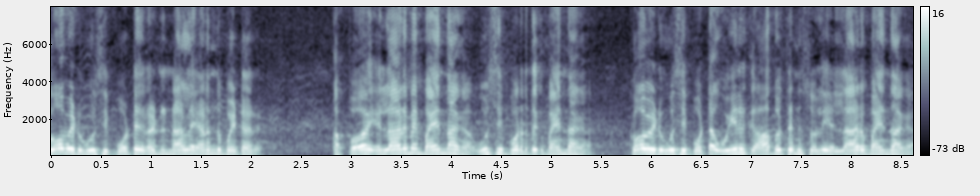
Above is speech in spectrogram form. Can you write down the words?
கோவிட் ஊசி போட்டு ரெண்டு நாளில் இறந்து போயிட்டார். அப்போது எல்லாருமே பயந்தாங்க. ஊசி போடுறதுக்கு பயந்தாங்க. கோவிட் ஊசி போட்டால் உயிருக்கு ஆபத்துன்னு சொல்லி எல்லாரும் பயந்தாங்க.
